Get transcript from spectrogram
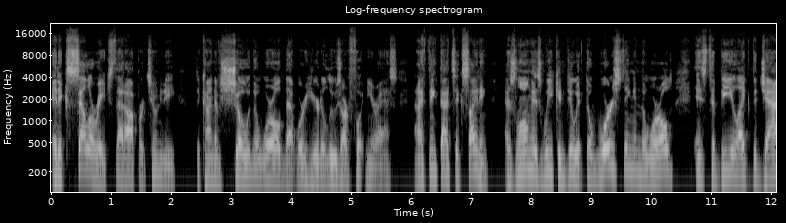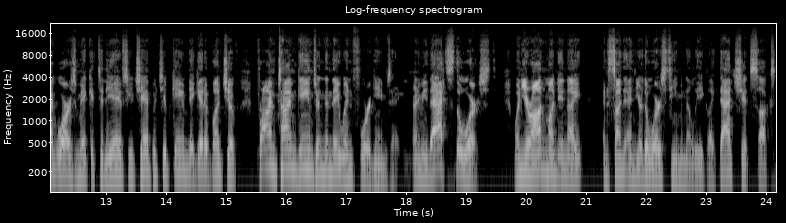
it accelerates that opportunity to kind of show the world that we're here to lose our foot in your ass. And I think that's exciting as long as we can do it. The worst thing in the world is to be like the Jaguars make it to the AFC championship game. They get a bunch of primetime games and then they win four games. You know what I mean? That's the worst when you're on Monday night and Sunday and you're the worst team in the league. Like that shit sucks.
